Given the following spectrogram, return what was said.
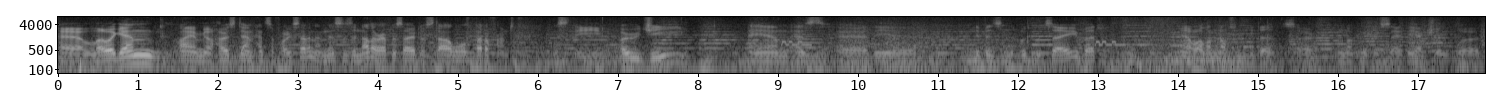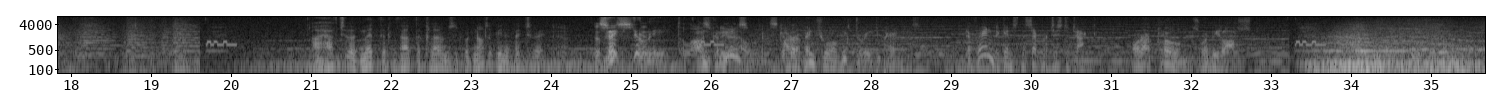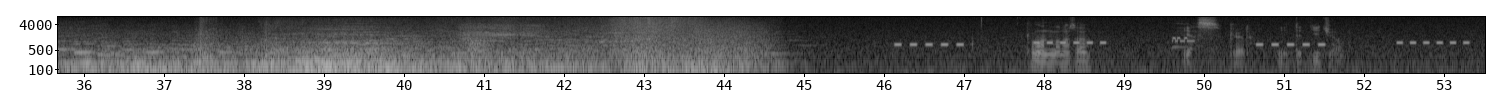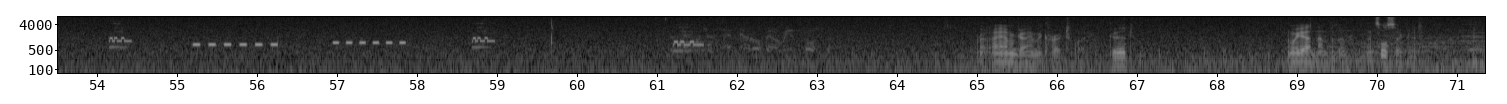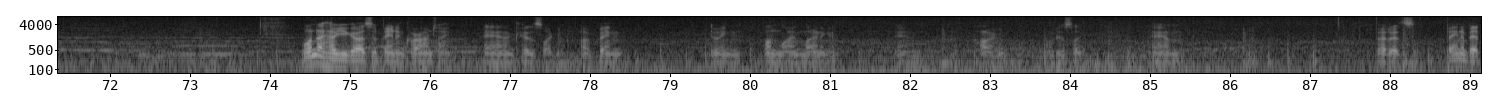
Hello again, I am your host DamnHetzer47 and this is another episode of Star Wars Battlefront. This is the OG, um, as uh, the uh, nibbers in the hood would say, but yeah, well I'm not a nibber, so I'm not going to say the actual word. I have to admit that without the clones it would not have been a victory. Yeah. This was Victory! in the last On video, so we're going to skip our it. eventual victory depends. Defend against the Separatist attack, or our clones will be lost. Wonder how you guys have been in quarantine. And because like I've been doing online learning at um, home, obviously. Um, but it's been a bit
